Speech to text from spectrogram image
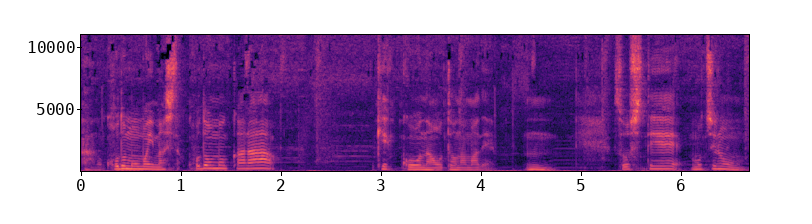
あの子供もいました子供から結構な大人まで。うん。そしてもちろん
